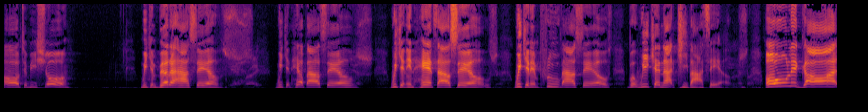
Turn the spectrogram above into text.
Oh, to be sure, we can better ourselves. We can help ourselves we can enhance ourselves, we can improve ourselves, but we cannot keep ourselves. Only God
